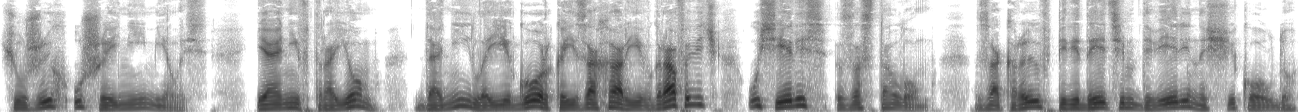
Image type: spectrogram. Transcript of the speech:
чужих ушей не имелось, и они втроем, Данила, Егорка и Захар Евграфович, уселись за столом, закрыв перед этим двери на щеколду,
